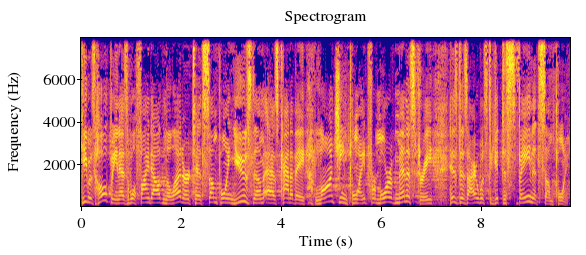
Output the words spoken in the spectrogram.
He was hoping, as we'll find out in the letter, to at some point use them as kind of a launching point for more of ministry. His desire was to get to Spain at some point.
